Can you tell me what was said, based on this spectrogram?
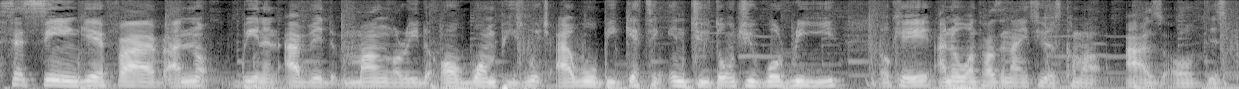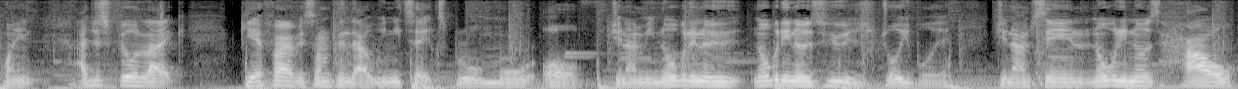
since seeing Gear 5 and not being an avid manga reader of One Piece, which I will be getting into, don't you worry. Okay, I know 1092 has come out as of this point. I just feel like Gear 5 is something that we need to explore more of. Do you know what I mean? Nobody knows nobody knows who is Joy Boy. Do you know what I'm saying? Nobody knows how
